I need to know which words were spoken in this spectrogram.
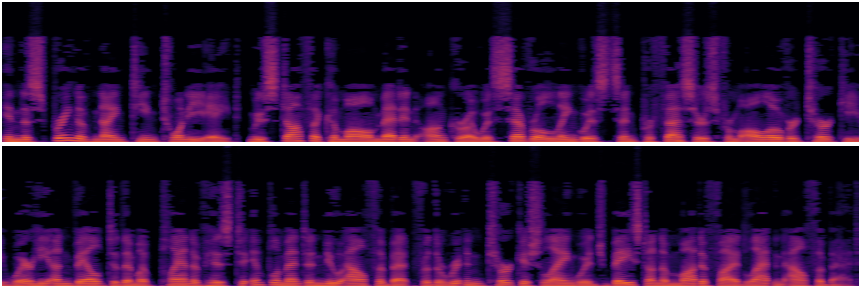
In the spring of 1928, Mustafa Kemal met in Ankara with several linguists and professors from all over Turkey where he unveiled to them a plan of his to implement a new alphabet for the written Turkish language based on a modified Latin alphabet.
